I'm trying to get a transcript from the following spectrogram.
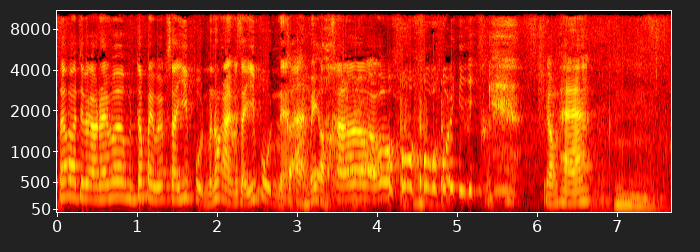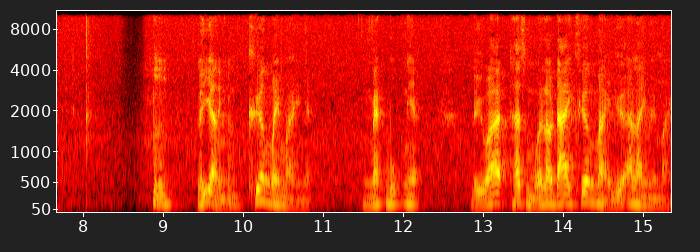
แล้วพอจะไปเอา driver มันต้องไปเว็บไซต์ญี่ปุ่นมันต้องอ่านภาษาญี่ปุ่นเนี่ยก็อ่านไม่ออกเออโอ้โหยอมแพ้อืม แล้วอย่างเครื่องใหม่ ๆ เนี่ย macbook เนี่ย หรือว่าถ้าสมมติเราได้เครื่องใหม่หรืออะไรใหม่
